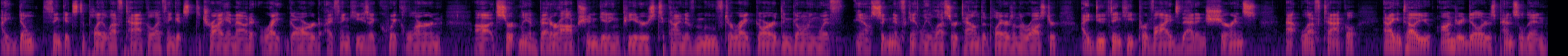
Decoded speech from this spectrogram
I don't think it's to play left tackle. I think it's to try him out at right guard. I think he's a quick learn. Uh, it's certainly a better option getting Peters to kind of move to right guard than going with you know significantly lesser talented players on the roster. I do think he provides that insurance at left tackle, and I can tell you, Andre Dillard is penciled in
